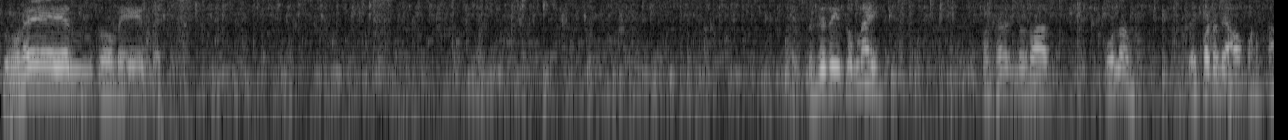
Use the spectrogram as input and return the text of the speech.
Chlorine. Chlorine. Pwede sa itlog na eh. Pagkalag na lahat. Ulam. May kwarta di ako, kwarta.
